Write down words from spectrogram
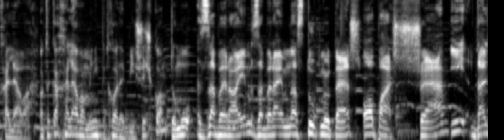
халява. Отака халява мені підходить більшечко. Тому забираємо, забираємо наступну теж. Опа, ще. І далі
